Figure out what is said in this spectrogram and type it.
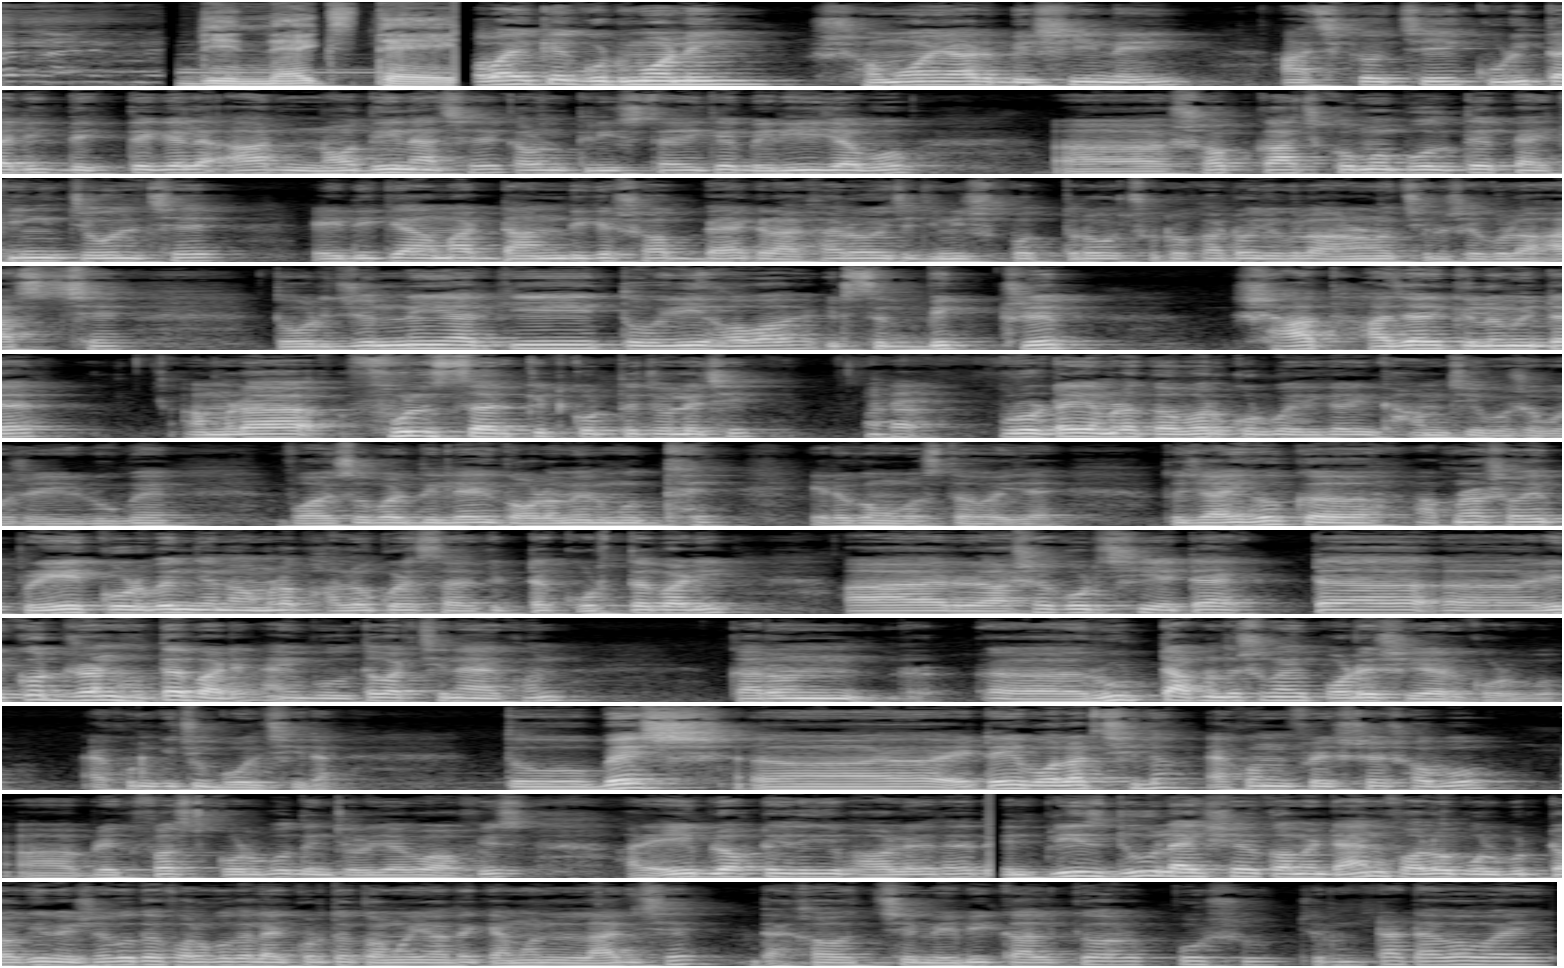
সবাইকে গুড মর্নিং সময় আর বেশি নেই। আজকে হচ্ছে এই কুড়ি তারিখ দেখতে গেলে আর দিন আছে কারণ তিরিশ তারিখে বেরিয়ে যাব। সব কাজকর্ম বলতে প্যাকিং চলছে। এইদিকে আমার ডান দিকে সব ব্যাগ রাখা রয়েছে জিনিসপত্র ছোটোখাটো যেগুলো আনানো ছিল সেগুলো আসছে। তো ওর জন্যই আর কি তৈরি হওয়া ইটস এ বিগ ট্রিপ সাত হাজার কিলোমিটার আমরা ফুল সার্কিট করতে চলেছি। পুরোটাই আমরা কভার করব এদিকে আমি ঘামছি বসে বসে এই রুমে ভয়েস ওভার দিলে গরমের মধ্যে এরকম অবস্থা হয়ে যায়। তো যাই হোক আপনারা সবাই প্রে করবেন যেন আমরা ভালো করে সার্কিটটা করতে পারি। আর আশা করছি এটা একটা রেকর্ড রান হতে পারে, আমি বলতে পারছি না এখন, কারণ রুটটা আপনাদের সঙ্গে আমি পরে শেয়ার করব, এখন কিছু বলছি না। তো বেশ এটাই বলার ছিল, এখন ফ্রেশ ফ্রেশ হব ব্রেকফাস্ট করব দেন চলে যাব অফিস আর এই ব্লগটা যদি ভালো লেগে থাকে then please do like share comment and follow Bolpur talkie বেশি করতে ফলো করতে লাইক করতে কমেন্ট জানাতে কেমন লাগছে? দেখা হচ্ছে মেবি কালকে আর পরশু। চলুন, টাটা বাই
